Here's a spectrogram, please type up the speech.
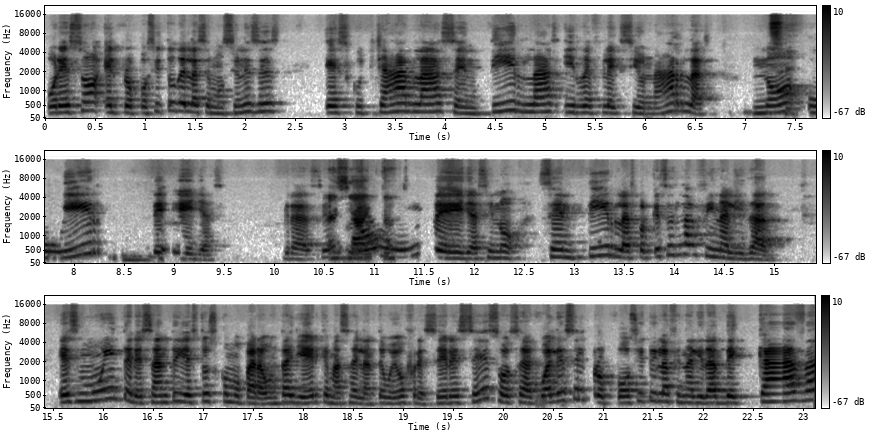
Por eso el propósito de las emociones es escucharlas, sentirlas y reflexionarlas, no huir de ellas. Gracias. No huir de ellas, sino sentirlas, porque esa es la finalidad. Es muy interesante y esto es como para un taller que más adelante voy a ofrecer, es eso, o sea, cuál es el propósito y la finalidad de cada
